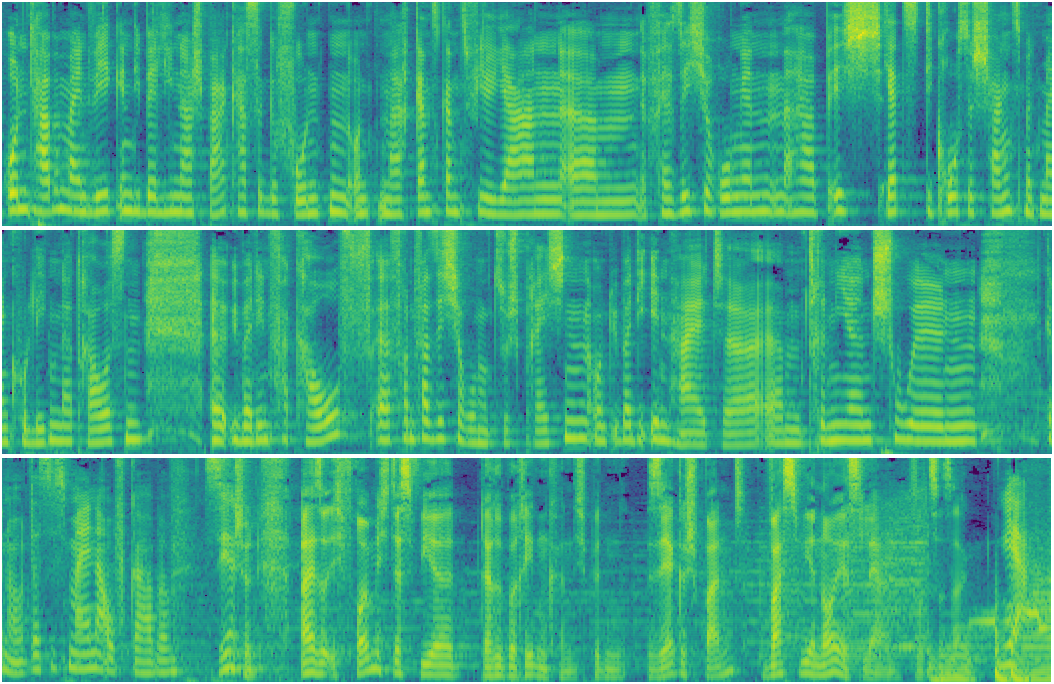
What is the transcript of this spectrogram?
und habe meinen Weg in die Berliner Sparkasse gefunden. Und nach ganz, ganz vielen Jahren ähm, Versicherungen habe ich jetzt die große Chance, mit meinen Kollegen da draußen äh, über den Verkauf äh, von Versicherungen zu sprechen und über die Inhalte, ähm, trainieren, schulen. Genau, das ist meine Aufgabe. Sehr schön. Also ich freue mich, dass wir darüber reden können. Ich bin sehr gespannt, was wir Neues lernen, sozusagen. Ja.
